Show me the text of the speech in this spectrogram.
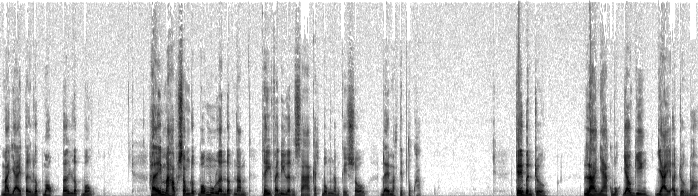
mà dạy từ lớp 1 tới lớp 4. Hễ mà học xong lớp 4 muốn lên lớp 5 thì phải đi lên xã cách 4 năm cây số để mà tiếp tục học. Kế bên trường là nhà của một giáo viên dạy ở trường đó.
